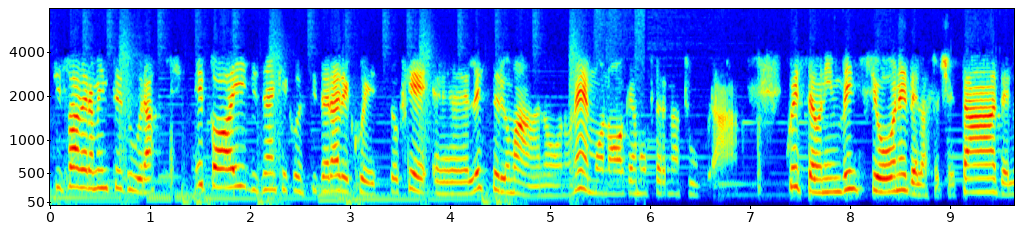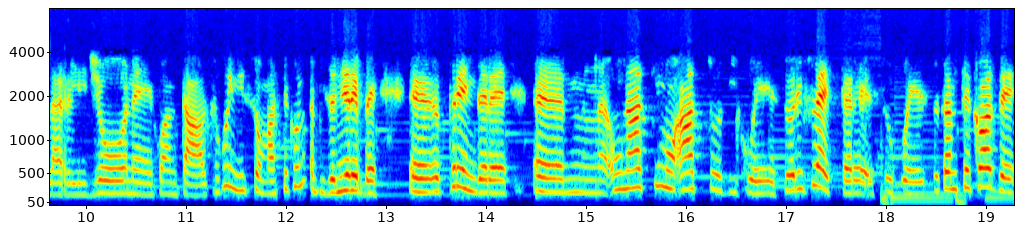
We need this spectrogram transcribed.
si fa veramente dura. E poi bisogna anche considerare questo, che eh, l'essere umano umano non è monogamo per natura. Questa è un'invenzione della società, della religione e quant'altro. Quindi, insomma, secondo me bisognerebbe eh, prendere ehm, un attimo atto di questo, riflettere su questo. Tante cose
